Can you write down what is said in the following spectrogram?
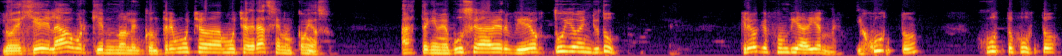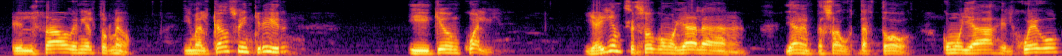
lo dejé de lado porque no le encontré mucha, mucha gracia en el comienzo. Hasta que me puse a ver videos tuyos en YouTube. Creo que fue un día viernes. Y justo, justo, justo, el sábado venía el torneo. Y me alcanzo a inscribir y quedo en quali. Y ahí empezó como ya la, ya me empezó a gustar todo. Cómo llevas el juego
